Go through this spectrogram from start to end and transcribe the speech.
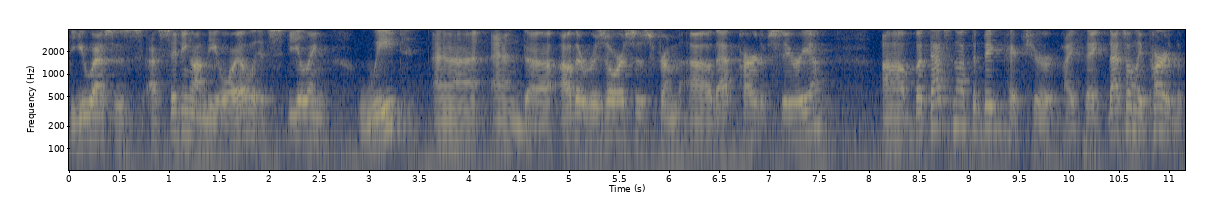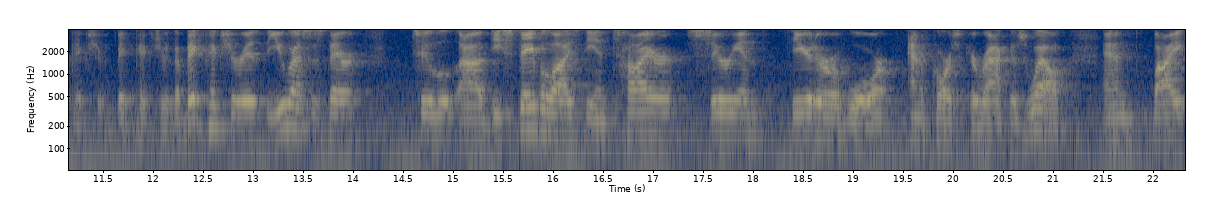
The U.S. is uh, sitting on the oil, it's stealing wheat uh, and uh, other resources from uh, that part of Syria. Uh, but that's not the big picture, I think. That's only part of the picture, big picture. The big picture is the U.S. is there to uh, destabilize the entire Syrian theater of war, and of course, Iraq as well. And by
